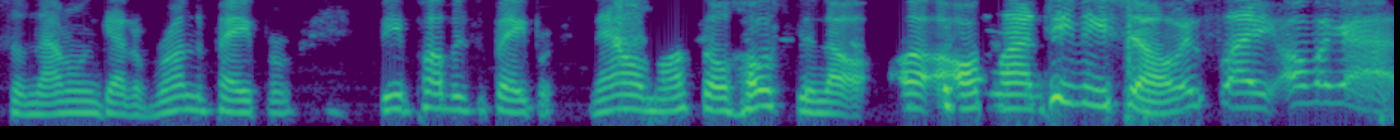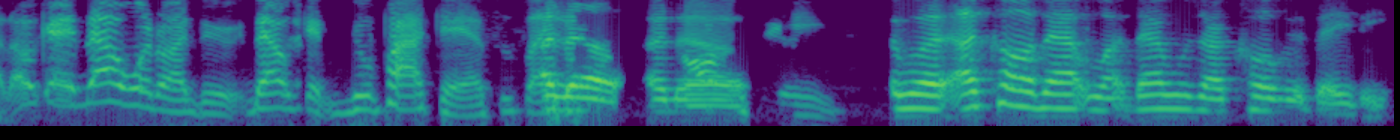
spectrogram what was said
So not only got to run the paper, be publish the paper. Now I'm also hosting a, a online TV show. It's like, oh my god, okay, now what do I do? Now I get do a podcast. It's i like know i know well i call that what that was our covid baby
